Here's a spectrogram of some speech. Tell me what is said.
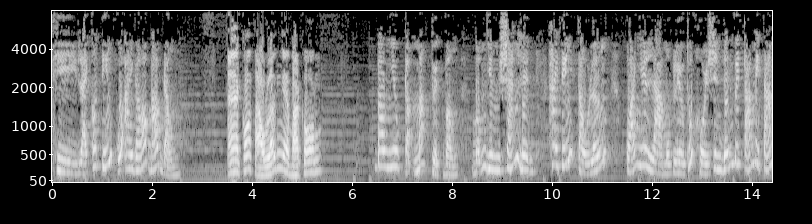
thì lại có tiếng của ai đó báo động. À, có tàu lớn nghe bà con. Bao nhiêu cặp mắt tuyệt vọng, bỗng dưng sáng lên, hai tiếng tàu lớn, quả như là một liều thuốc hồi sinh đến với 88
